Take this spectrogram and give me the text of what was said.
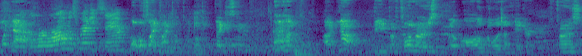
What now? We're, we're almost ready, Sam. Oh, well, fine, fine, fine, fine. Thank you, Steve. Ahem. uh, now, the performers will all go in the theater first,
